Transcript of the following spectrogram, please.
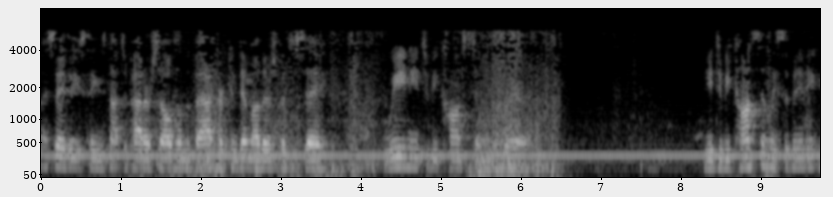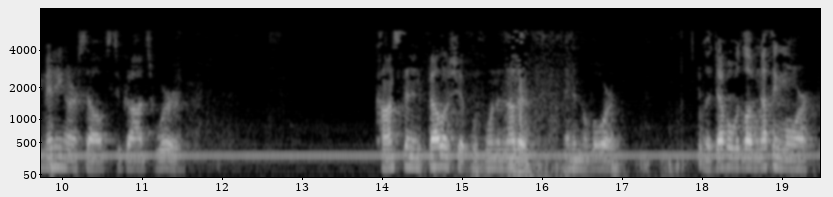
I say these things not to pat ourselves on the back or condemn others, but to say we need to be constant in prayer. We need to be constantly submitting ourselves to God's Word. Constant in fellowship with one another and in the Lord. The devil would love nothing more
